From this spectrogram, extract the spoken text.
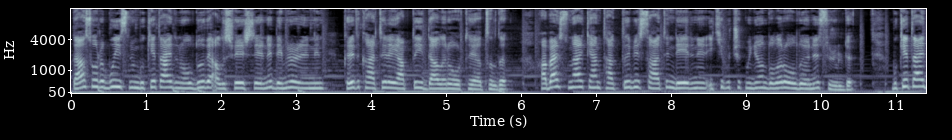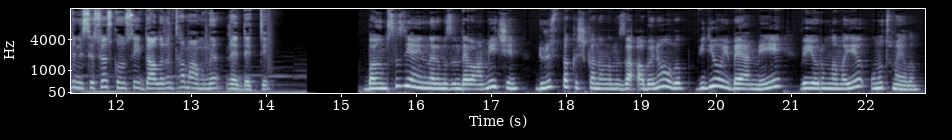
Daha sonra bu ismin Buket Aydın olduğu ve alışverişlerine Demirören'in kredi kartıyla yaptığı iddiaları ortaya atıldı. Haber sunarken taktığı bir saatin değerinin 2,5 milyon dolar olduğu öne sürüldü. Buket Aydın ise söz konusu iddiaların tamamını reddetti. Bağımsız yayınlarımızın devamı için Dürüst Bakış kanalımıza abone olup videoyu beğenmeyi ve yorumlamayı unutmayalım.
